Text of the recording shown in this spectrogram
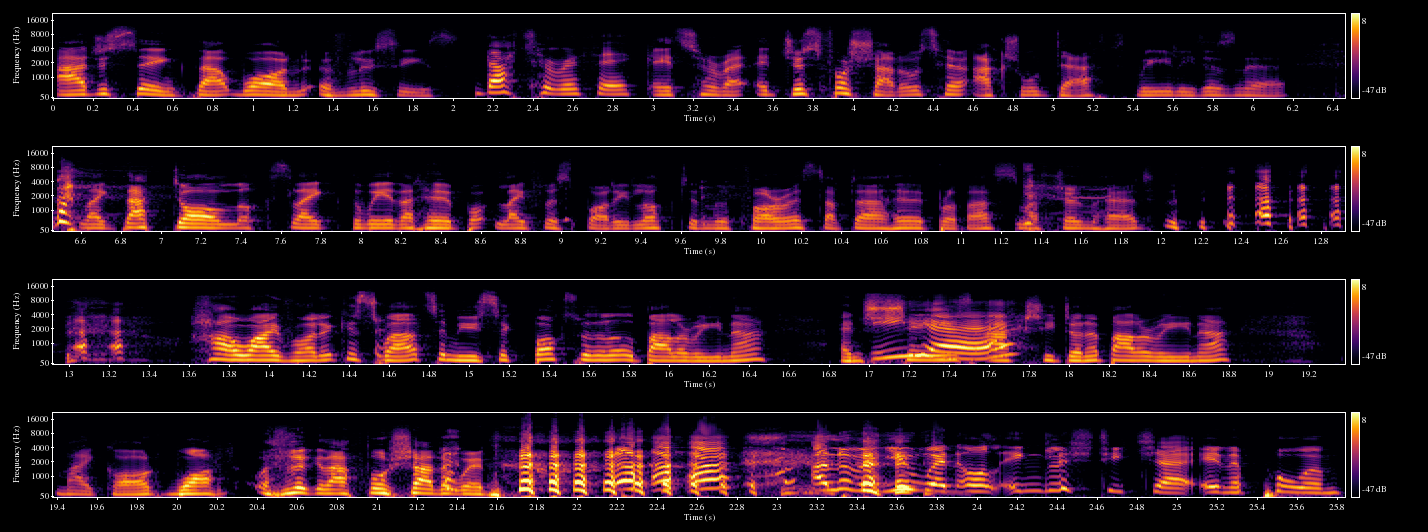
I just think that one of Lucy's, That's horrific. it's horrific. It just foreshadows her actual death, really, doesn't it? like that doll looks like the way that her bo- lifeless body looked in the forest after her brother smashed her in the head. How ironic as well! It's a music box with a little ballerina, and she's Yeah. actually done a ballerina. My God, what? Look at that foreshadowing. I love it. You went all English teacher in a poem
